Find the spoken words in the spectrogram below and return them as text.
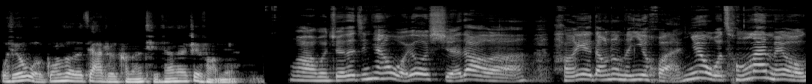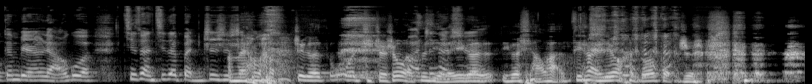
我觉得我工作的价值可能体现在这方面。哇，我觉得今天我又学到了行业当中的一环，因为我从来没有跟别人聊过计算机的本质是什么。没有，这个我只是我 自己的一个一个想法。计算机有很多本质。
